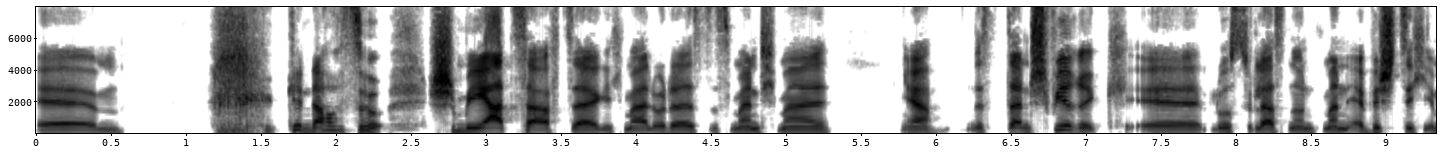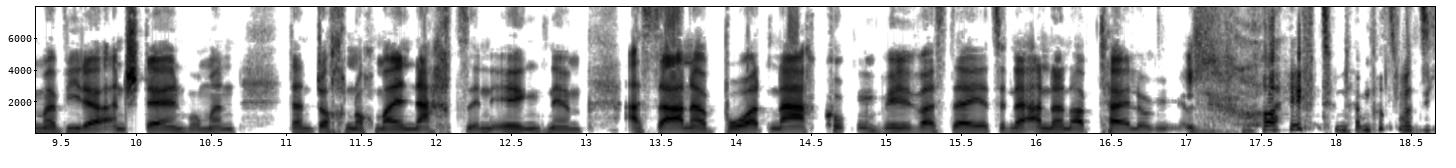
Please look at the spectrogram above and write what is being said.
ähm, genauso schmerzhaft, sage ich mal. Oder es ist manchmal ja, ist dann schwierig äh, loszulassen und man erwischt sich immer wieder an Stellen, wo man dann doch noch mal nachts in irgendeinem Asana-Board nachgucken will, was da jetzt in der anderen Abteilung läuft. Und da muss man sich,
